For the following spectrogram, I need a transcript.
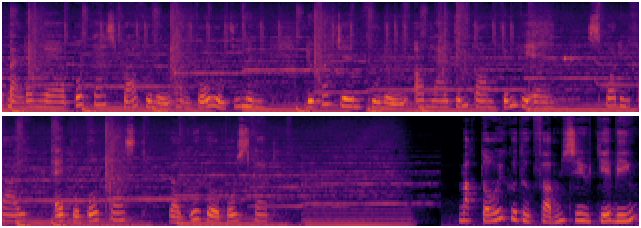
Các bạn đang nghe podcast báo phụ nữ thành phố Hồ Chí Minh được phát trên phụ nữ online.com.vn, Spotify, Apple Podcast và Google Podcast. Mặt tối của thực phẩm siêu chế biến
